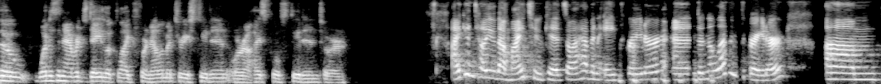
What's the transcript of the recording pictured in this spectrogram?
So what does an average day look like for an elementary student or a high school student or? I can tell you that my two kids, so I have an eighth grader and an 11th grader. Um,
